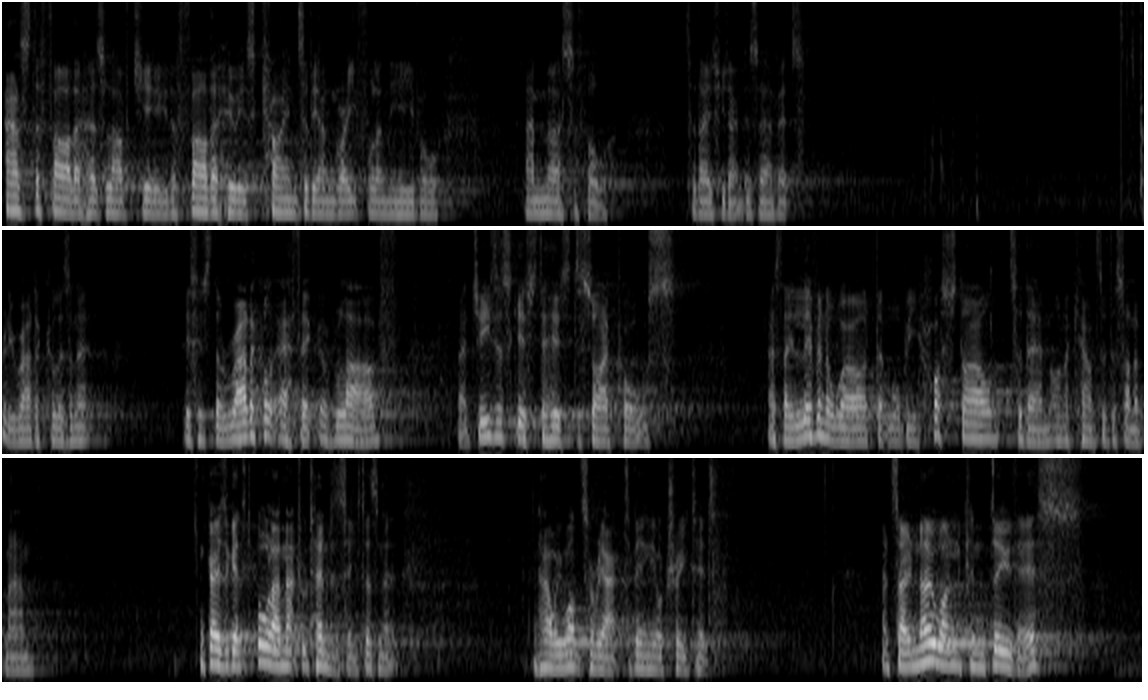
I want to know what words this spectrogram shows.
as the Father has loved you, the Father who is kind to the ungrateful and the evil, and merciful to those who don't deserve it? It's pretty radical, isn't it? This is the radical ethic of love that Jesus gives to his disciples as they live in a world that will be hostile to them on account of the Son of Man. It goes against all our natural tendencies, doesn't it? And how we want to react to being ill treated. And so no one can do this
